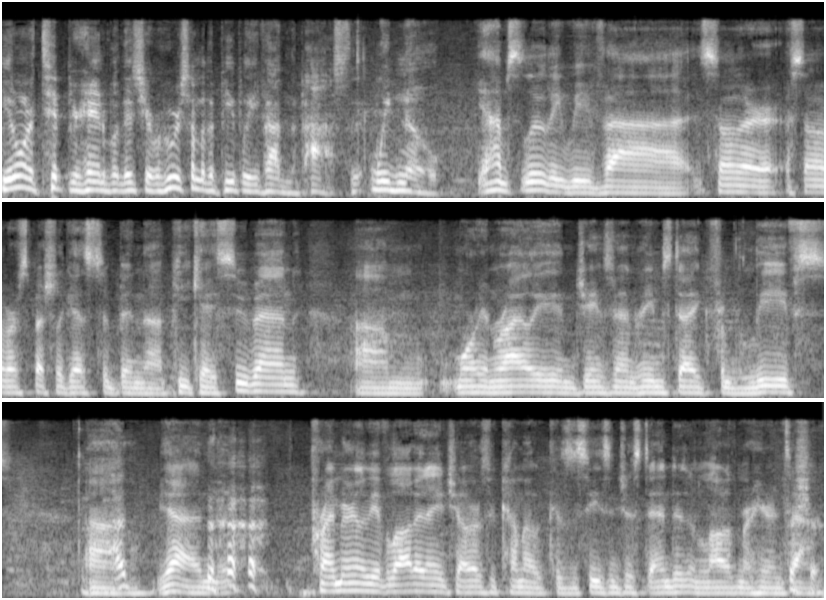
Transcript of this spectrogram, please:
you don't want to tip your hand about this year, but who are some of the people you've had in the past that we know? Yeah, absolutely. We've uh, some of our some of our special guests have been uh, PK Subban, um, Morgan Rielly, and James Van Riemsdyk from the Leafs. Uh, yeah, and uh, primarily we have a lot of NHLers who come out because the season just ended, and a lot of them are here in For town. sure.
